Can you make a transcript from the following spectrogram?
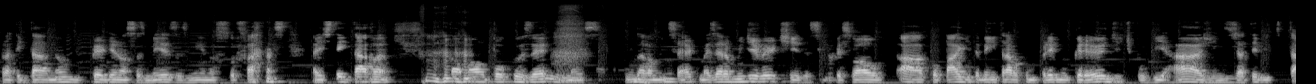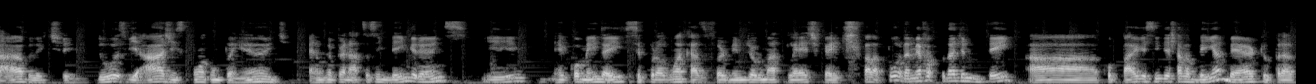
para tentar não perder nossas mesas nem nossos sofás, a gente tentava calmar um pouco os ânimos, mas não dava muito certo, mas era muito divertido, assim, o pessoal, a Copag também entrava com um prêmio grande, tipo viagens, já teve tablet, duas viagens com acompanhante, eram campeonatos, assim, bem grandes, e recomendo aí, se por algum acaso for membro de alguma atlética aí que fala, pô, na minha faculdade não tem, a Copag, assim, deixava bem aberto para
